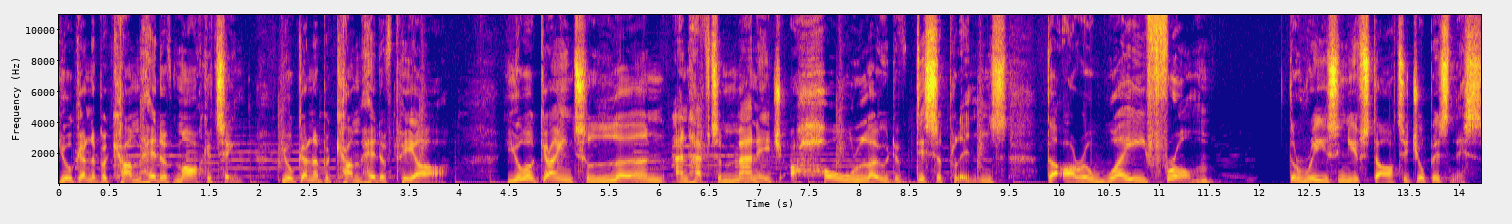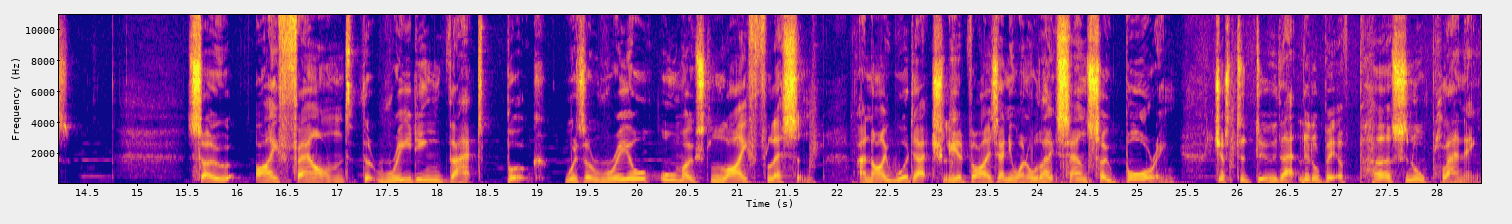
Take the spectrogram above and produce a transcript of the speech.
You're going to become head of marketing. You're going to become head of PR. You're going to learn and have to manage a whole load of disciplines that are away from the reason you've started your business. So I found that reading that book was a real, almost life lesson. And I would actually advise anyone, although it sounds so boring, just to do that little bit of personal planning.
